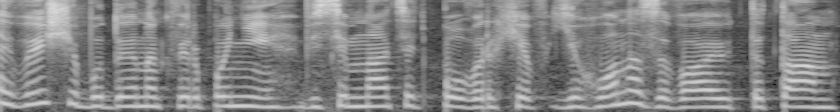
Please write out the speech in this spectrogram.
найвищий будинок в Ірпені – 18 поверхів. Його називають «Титан».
